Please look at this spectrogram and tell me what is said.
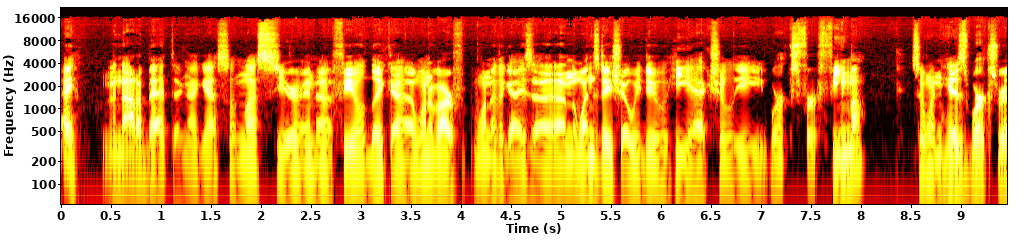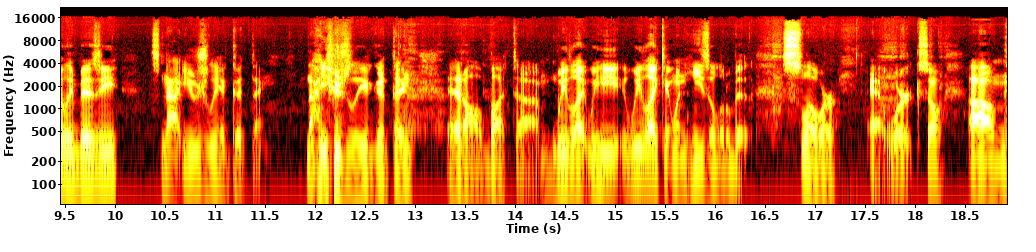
hey, not a bad thing, I guess, unless you're in a field like uh, one of our one of the guys uh, on the Wednesday show we do. He actually works for FEMA, so when his work's really busy, it's not usually a good thing. Not usually a good thing at all. But um, we like we we like it when he's a little bit slower at work. So um,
